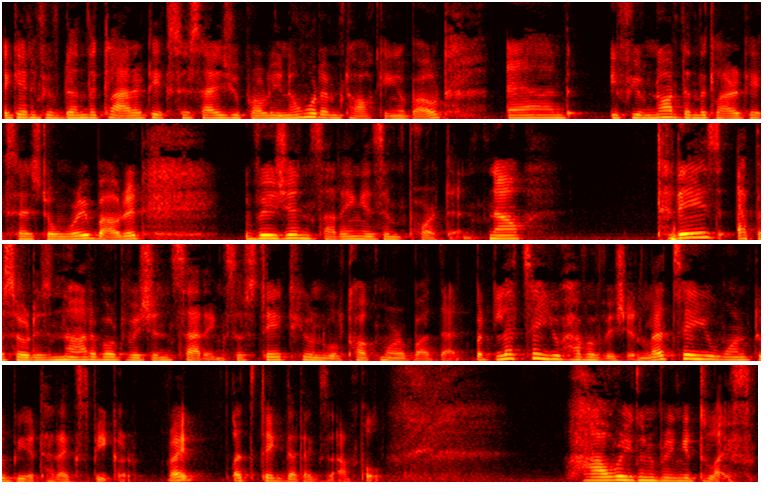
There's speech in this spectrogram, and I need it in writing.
Again, if you've done the clarity exercise, you probably know what I'm talking about. And if you've not done the clarity exercise, don't worry about it. Vision setting is important. Now, today's episode is not about vision setting, so stay tuned. We'll talk more about that. But let's say you have a vision. Let's say you want to be a TEDx speaker, right? Let's take that example. How are you going to bring it to life?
